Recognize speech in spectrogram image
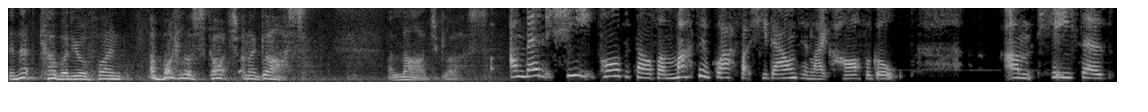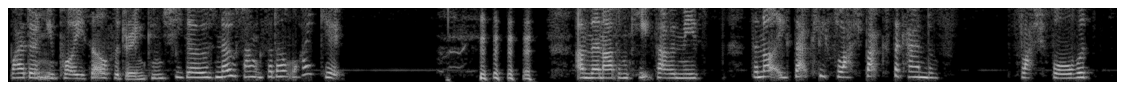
In that cupboard, you'll find a bottle of scotch and a glass. A large glass. and then she pours herself a massive glass that she downs in like half a gulp. And he says, why don't you pour yourself a drink? And she goes, no thanks, I don't like it. and then Adam keeps having these, they're not exactly flashbacks, they're kind of flash forwards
